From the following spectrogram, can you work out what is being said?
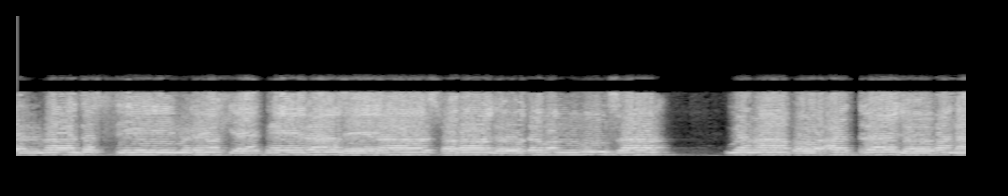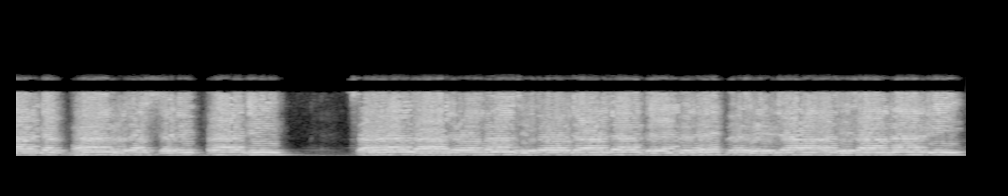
अर्वादस्येमृगह्यग्नेराधेरा स्ववादोदवम् स्व यमापो अद्र यौवनागर्भमृतस्य विप्राजि। सहदायोमसितो जायते मृधिः पृथिव्याधिसानानि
